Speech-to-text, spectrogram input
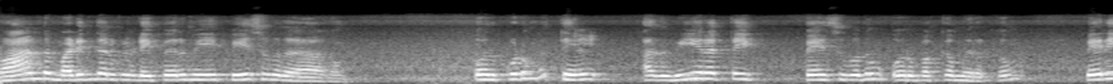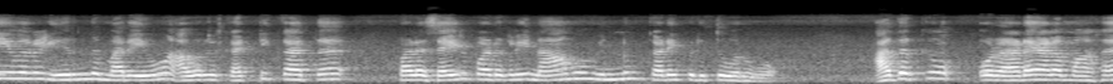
வாழ்ந்து மடிந்தவர்களுடைய பெருமையை பேசுவதாகும். ஒரு குடும்பத்தில் அது வீரத்தை பேசுவதும் ஒரு பக்கம் இருக்கும். பெரியவர்கள் இருந்து மறையவும் அவர்கள் கட்டி காத்த பல செயல்பாடுகளை நாமும் இன்னும் கடைபிடித்து வருவோம். அதற்கும் ஒரு அடையாளமாக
